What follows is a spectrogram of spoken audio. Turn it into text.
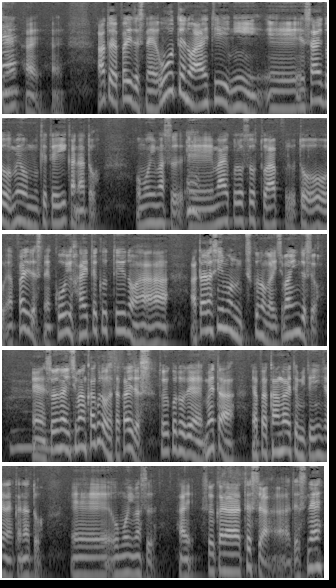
ね。はい、はい。あとやっぱりですね、大手の IT に、えー、再度目を向けていいかなと思います。えー、マイクロソフト、アップル等、やっぱりですね、こういうハイテクっていうのは、新しいものにつくのが一番いいんですよ。えー、それが一番角度が高いです。ということで、メタ、やっぱり考えてみていいんじゃないかなと、えー、思います。はい。それからテスラですね。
